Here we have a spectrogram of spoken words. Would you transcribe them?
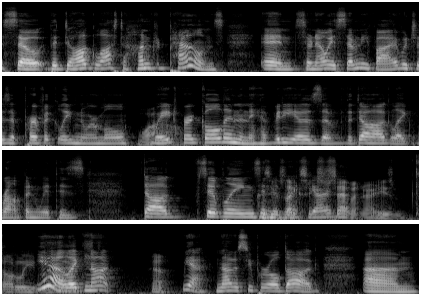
so the dog lost a 100 pounds. And so now he's 75, which is a perfectly normal weight for a golden. And they have videos of the dog like romping with his dog siblings in Because he was like six or seven, right? He's totally. Yeah, like middle-aged. not, Yeah. yeah, not a super old dog. Um,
